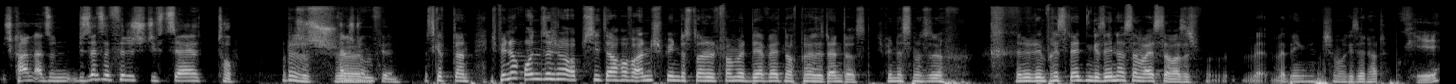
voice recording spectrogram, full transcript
ich kann, also bis jetzt finde ich die Serie top. Und das ist Kann ich nur schön. empfehlen. Es gibt dann, ich bin auch unsicher, ob sie darauf anspielen, dass Donald Trump in der Welt noch Präsident ist. Ich bin das nur so. Wenn du den Präsidenten gesehen hast, dann weißt du, was ich, wer, wer den schon mal gesehen hat. Okay.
